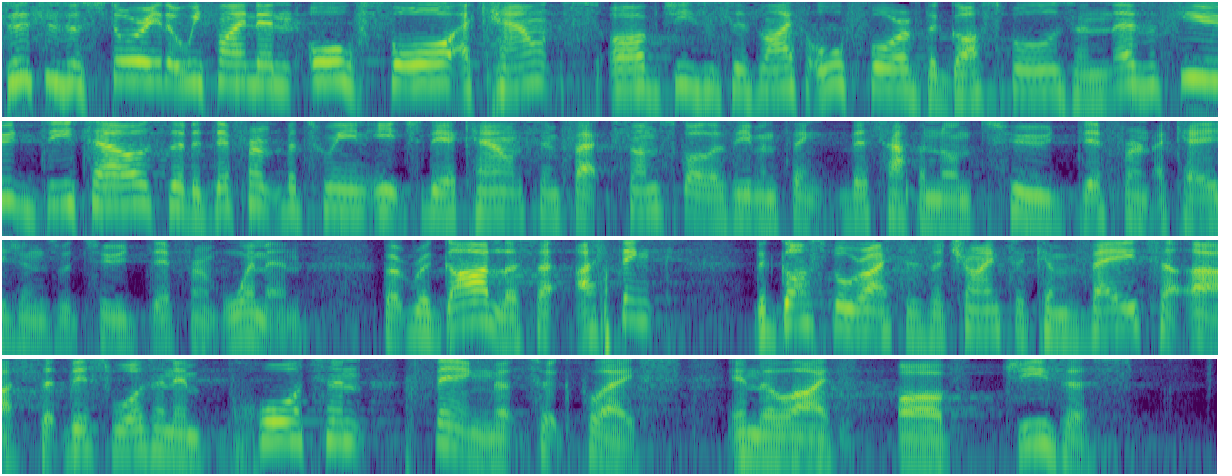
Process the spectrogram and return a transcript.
So, this is a story that we find in all four accounts of Jesus' life, all four of the Gospels, and there's a few details that are different between each of the accounts. In fact, some scholars even think this happened on two different occasions with two different women. But regardless, I, I think the Gospel writers are trying to convey to us that this was an important thing that took place in the life of Jesus.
